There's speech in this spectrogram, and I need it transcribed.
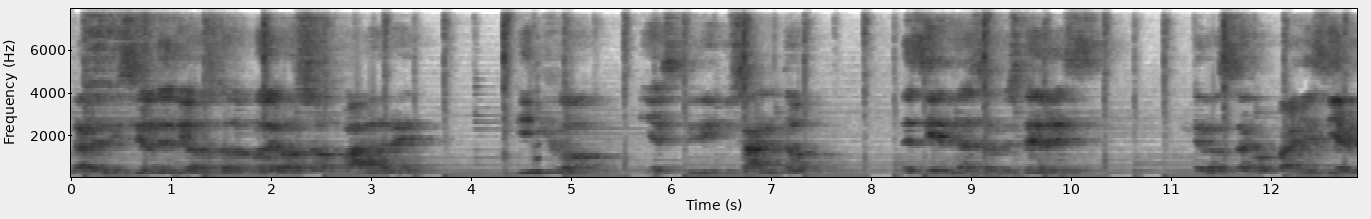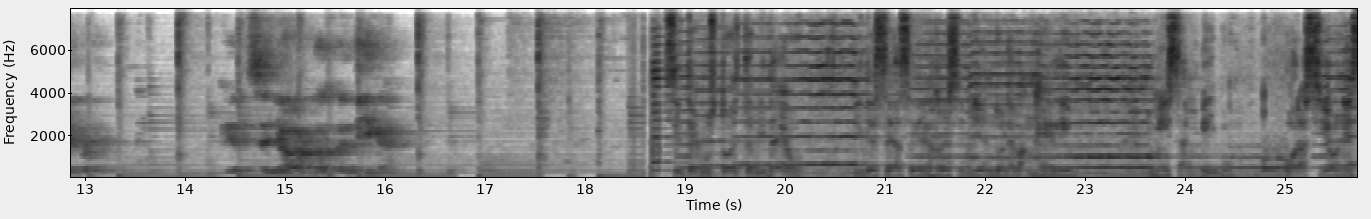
La bendición de Dios Todopoderoso, Padre, Hijo y Espíritu Santo, descienda sobre ustedes que los acompañe siempre. Que el Señor los bendiga. Si te gustó este video y deseas seguir recibiendo el Evangelio, misa en vivo, oraciones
